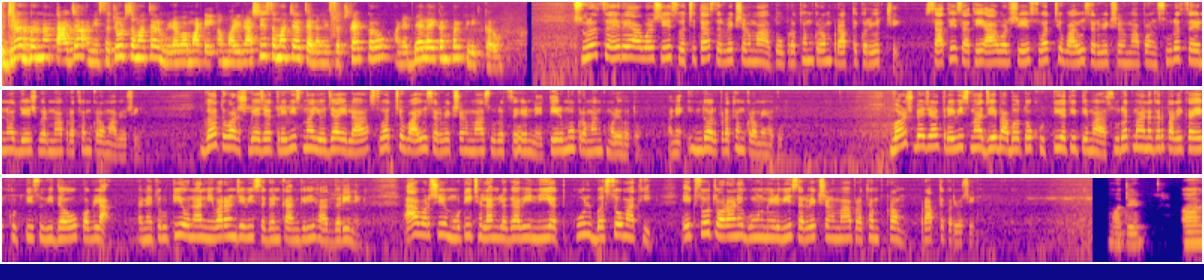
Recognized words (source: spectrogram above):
ગુજરાતભરના તાજા અને સચોટ સમાચાર મેળવવા માટે અમારી રાષ્ટ્રીય સમાચાર ચેનલને સબસ્ક્રાઇબ કરો અને બેલ આઇકન પર ક્લિક કરો. સુરત શહેરે આ વર્ષે સ્વચ્છતા સર્વેક્ષણમાં તો પ્રથમ ક્રમ પ્રાપ્ત કર્યો જ છે. સાથે સાથે આ વર્ષે સ્વચ્છ વાયુ સર્વેક્ષણમાં પણ સુરત શહેરનો દેશભરમાં પ્રથમ ક્રમ આવ્યો છે. ગત વર્ષ બે હજાર ત્રેવીસમાં યોજાયેલા સ્વચ્છ વાયુ સર્વેક્ષણમાં સુરત શહેરને તેરમો ક્રમાંક મળ્યો હતો અને ઇન્દોર પ્રથમ ક્રમે હતું. વર્ષ બે હજાર ત્રેવીસમાં જે બાબતો ખૂટતી હતી તેમાં સુરત મહાનગરપાલિકાએ ખૂટતી સુવિધાઓ પગલાં અને ત્રુટીઓના નિવારણ જેવી સઘન કામગીરી હાથ ધરીને આ વર્ષે મોટી છલાંગ લગાવી નિયત કુલ બસોમાંથી એકસો ચોરાણું ગુણ મેળવી સર્વેક્ષણમાં પ્રથમ ક્રમ પ્રાપ્ત કર્યો છે. માટે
